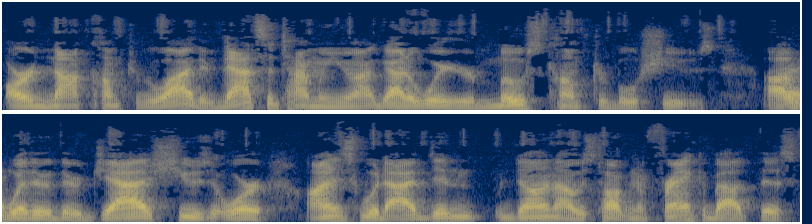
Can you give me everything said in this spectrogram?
are not comfortable either. That's the time when you got to wear your most comfortable shoes, uh, right. whether they're jazz shoes or honestly, what I've done, done. I was talking to Frank about this.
